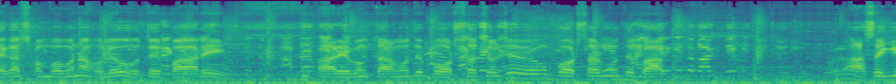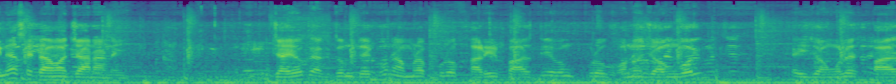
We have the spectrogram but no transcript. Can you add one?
দেখার সম্ভাবনা হলেও হতে পারে। আর এবং তার মধ্যে বর্ষা চলছে এবং বর্ষার মধ্যে বাঘ আসে কিনা সেটা আমার জানা নেই। যাই হোক, একদম দেখুন, আমরা পুরো খাড়ির পাশ দিয়ে এবং পুরো ঘন জঙ্গল, এই জঙ্গলের পাশ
